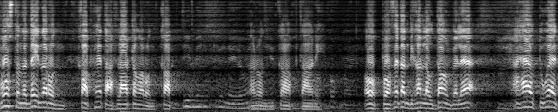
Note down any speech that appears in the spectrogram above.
Boston na dei na ron kap heta hla tang ron kap aron kap ta ni oh prophet an dikhan low down vele i have to get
